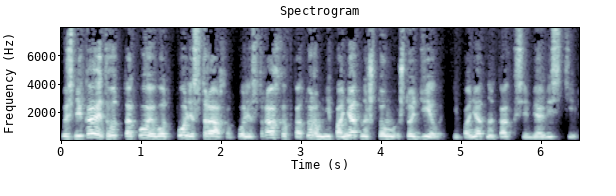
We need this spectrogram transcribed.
возникает вот такое вот поле страха, поле страха, в котором непонятно, что, что делать, непонятно, как себя вести.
